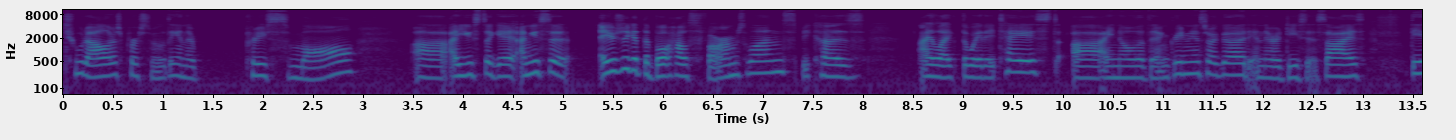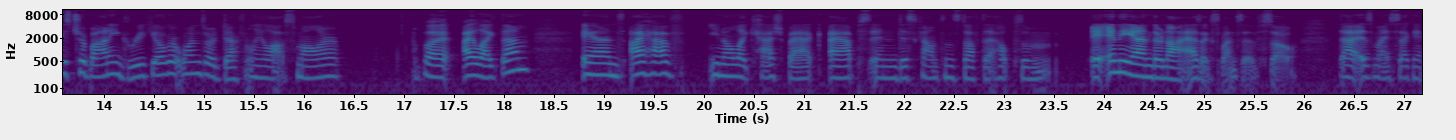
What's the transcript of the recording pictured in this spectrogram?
two dollars per smoothie, and they're pretty small. Uh, I used to get. I'm used to. I usually get the Bolthouse Farms ones because I like the way they taste. Uh, I know that the ingredients are good and they're a decent size. These Chobani Greek yogurt ones are definitely a lot smaller, but I like them. And I have, you know, like cashback apps and discounts and stuff that helps them. In the end, they're not as expensive. So that is my second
